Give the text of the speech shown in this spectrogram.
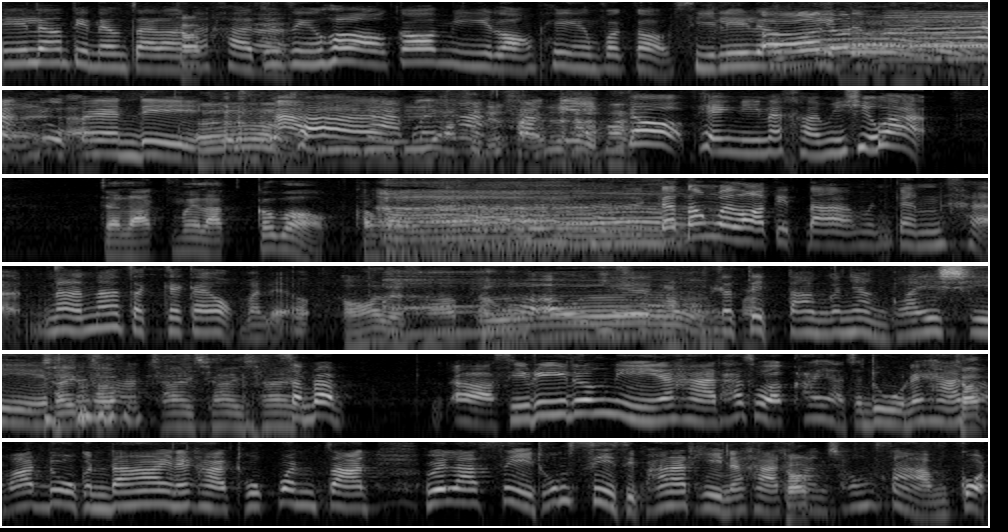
รีส์เรื่องตีนเต็มใจแล้วนะคะ จริงๆพวกเราก็มีร้องเพลงประกอบซีรีส์ๆเรื่เอองอตีนเลิเต็ศมใจมากอยู่เป็นดีอะใช่ฝากเลยค่ะฝากอีกก็เพลงนี้นะคะมีชื่อว่า จะรักไม่รักก็บอกครับผมก็ ต้องไปรอติดตามเหมือนกันค่ะ น่าน่าจะใกล้ๆออกมาแล้ว อ๋อเลยครับเออโอเค จะติดตามกันอย่างใกล้ชิดใช่ครับ ใช่ใช่ใช่ สำหรับ เอ่อซีรีส์เรื่องนี้นะคะ ถ้าสมมติว่าใครอยากจะดูนะคะ ครับสามารถดูกันได้นะคะ ทุกวันจันทร์เวลา4ทุ่ม45นาทีนะคะ ครับ ทางช่อง 3 กด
